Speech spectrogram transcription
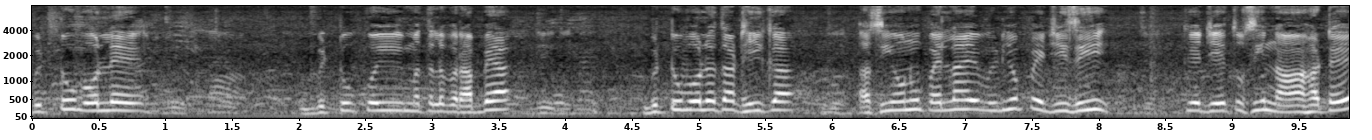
ਬਿੱਟੂ ਬੋਲੇ। ਬਿੱਟੂ ਕੋਈ ਮਤਲਬ ਰੱਬ ਆ। ਜੀ ਜੀ। ਬਿੱਟੂ ਬੋਲੇ ਤਾਂ ਠੀਕ ਆ। ਅਸੀਂ ਉਹਨੂੰ ਪਹਿਲਾਂ ਇਹ ਵੀਡੀਓ ਭੇਜੀ ਸੀ ਕਿ ਜੇ ਤੁਸੀਂ ਨਾ ਹਟੇ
